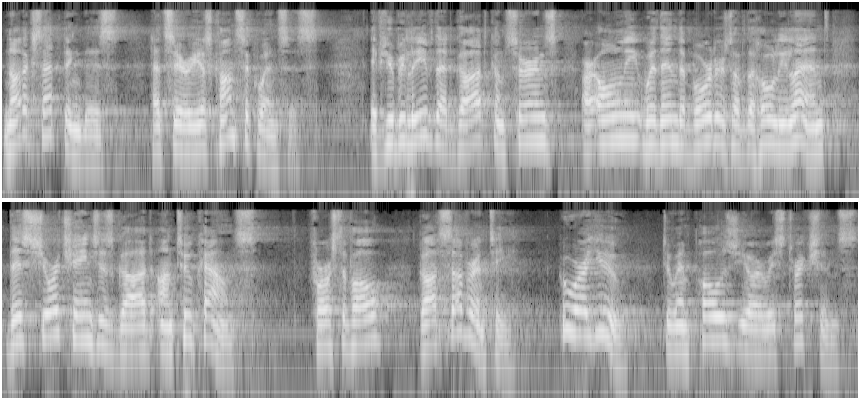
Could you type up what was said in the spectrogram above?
Not accepting this had serious consequences. If you believe that God's concerns are only within the borders of the Holy Land, this sure changes God on two counts. First of all, God's sovereignty. Who are you to impose your restrictions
